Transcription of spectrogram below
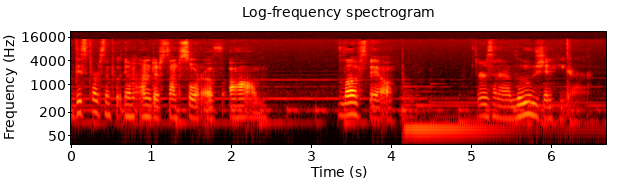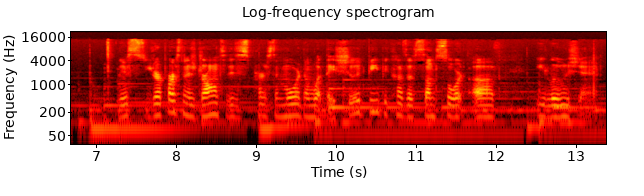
this person put them under some sort of um, love spell. There's an illusion here. This your person is drawn to this person more than what they should be because of some sort of illusion.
